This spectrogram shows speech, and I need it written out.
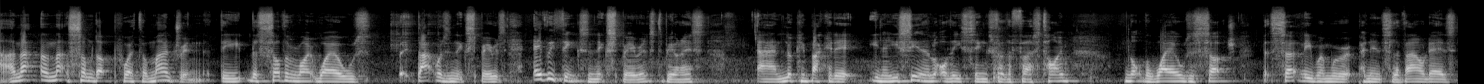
And that, and that summed up Puerto Madryn. The, the southern right that was an experience. Everything's an experience, to be honest. And looking back at it, you know, you're seeing a lot of these things for the first time. Not the whales as such, but certainly when we were at Peninsula Valdes,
